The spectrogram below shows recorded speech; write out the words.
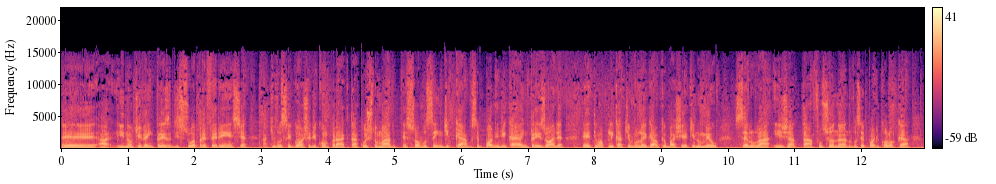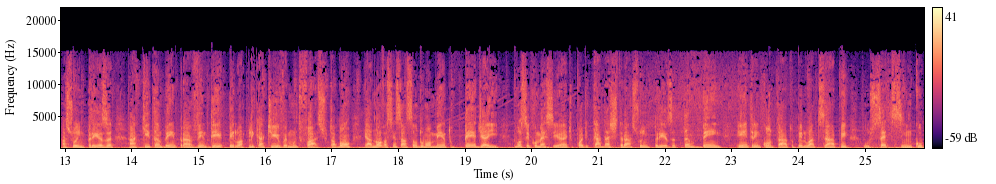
é, a, e não tiver empresa de sua preferência, a que você gosta de comprar, que está acostumado, é só você indicar. Você pode indicar a empresa, olha, é, tem um aplicativo legal que eu baixei aqui no meu celular e já está funcionando. Você pode colocar a sua empresa aqui também para vender pelo aplicativo. É muito fácil, tá bom? É a nova sensação do momento. Pede aí. Você comerciante pode cadastrar sua empresa também. Entre em contato pelo WhatsApp o 75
